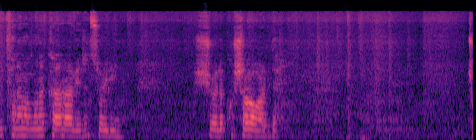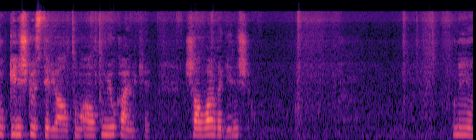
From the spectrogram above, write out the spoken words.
Lütfen hemen bana karar verin söyleyin. Şöyle kuşağı var bir de. Çok geniş gösteriyor altımı. Altım yok halbuki. Şalvar da geniş. Bu ne ya?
